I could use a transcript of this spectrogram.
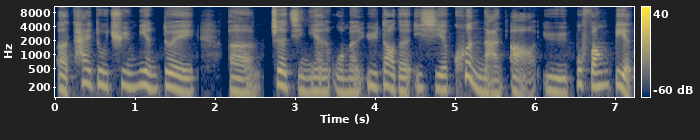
呃态度去面对呃这几年我们遇到的一些困难啊与不方便。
